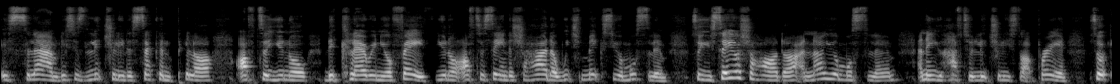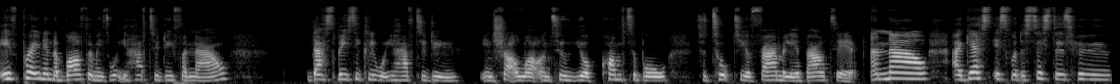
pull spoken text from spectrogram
islam. This is literally the second pillar after you know declaring your faith you know after saying the shahada which makes you a muslim. So you say your shahada and now you're muslim and then you have to literally start praying. So if praying in the bathroom is what you have to do for now that's basically what you have to do inshallah until you're comfortable to talk to your family about it. And now i guess it's for the sisters who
